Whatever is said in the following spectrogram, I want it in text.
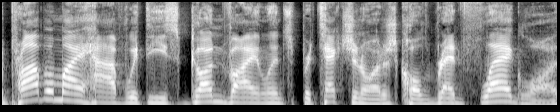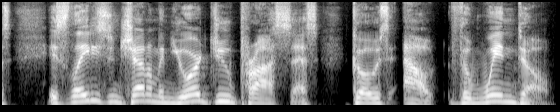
The problem I have with these gun violence protection orders called red flag laws is, ladies and gentlemen, your due process goes out the window.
